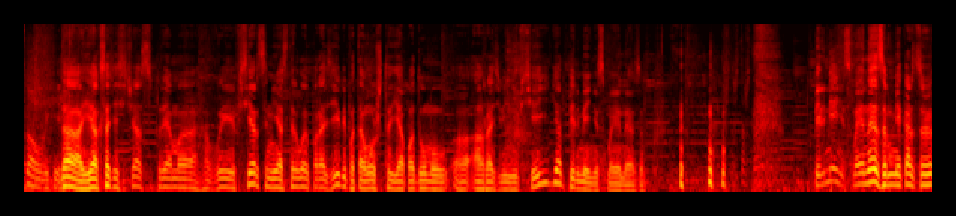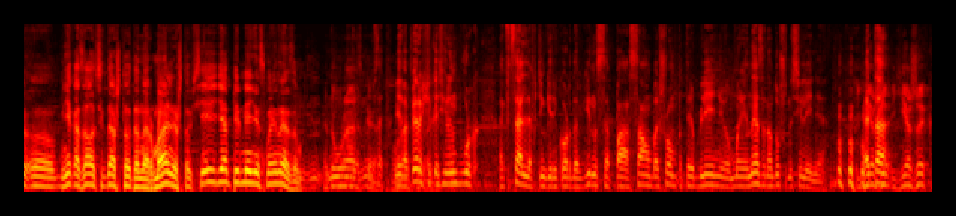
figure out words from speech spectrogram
Снова в эфире. Да, я, кстати, сейчас прямо вы в сердце меня стрелой поразили, потому что я подумал, а а разве не все едят пельмени с майонезом? Пельмени с майонезом, мне кажется, э, мне казалось всегда, что это нормально, что все едят пельмени с майонезом. Это уральская. Нет, уральская Нет, во-первых. Екатеринбург официально в книге рекордов Гиннесса по самому большому потреблению майонеза на душу населения. Это Еж- ЕЖК.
